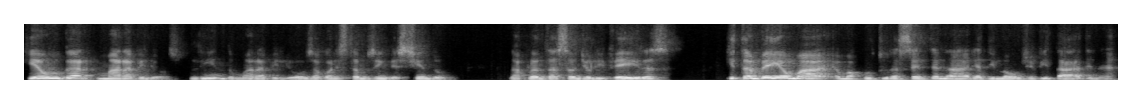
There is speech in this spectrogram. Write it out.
que é um lugar maravilhoso, lindo, maravilhoso. Agora estamos investindo na plantação de oliveiras, que também é uma, é uma cultura centenária de longevidade, né?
